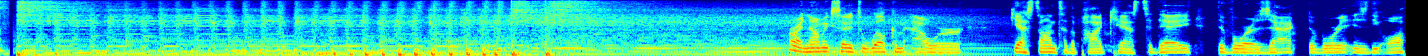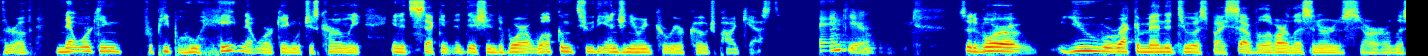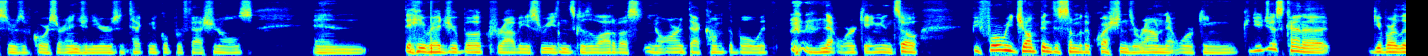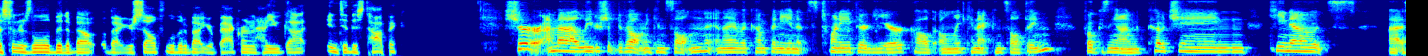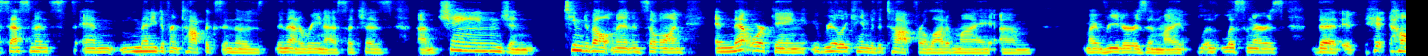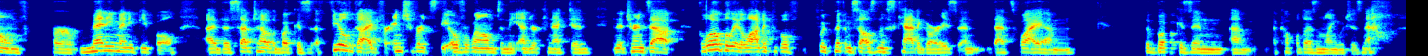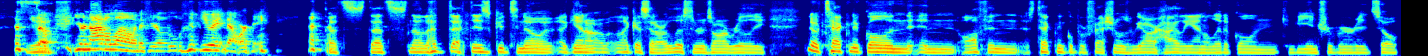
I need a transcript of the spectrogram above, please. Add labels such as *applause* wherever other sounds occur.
All right, now I'm excited to welcome our guest onto the podcast today, Devora Zack. Devora is the author of Networking for People Who Hate Networking, which is currently in its second edition. Devora, welcome to the Engineering Career Coach podcast. Thank you. So, Devora, you were recommended to us by several of our listeners. Our, our listeners, of course, are engineers and technical professionals. And they *laughs* read your book for obvious reasons because a lot of us, you know, aren't that comfortable with *clears throat* networking. And so before we jump into some of the questions around networking, could you just kind of give our listeners a little bit about about yourself, a little bit about your background and how you got into this topic? Sure. I'm a leadership development consultant and I have a company in its 23rd year called Only Connect Consulting, focusing on coaching, keynotes, uh, assessments, and many different topics in those in that arena, such as um, change and team development and so on. And networking really came to the top for a lot of my um, my readers and my listeners that it hit home for many, many people. Uh, the subtitle of the book is A Field Guide for Introverts, the Overwhelmed, and the Underconnected. And it turns out globally, a lot of people would put themselves in those categories. And that's why um, the book is in um, a couple dozen languages now. *laughs* so yeah. you're not alone if you're if you hate networking that's that's no that that is good to know. Again our, like i said our listeners are really you know technical and and often as technical professionals we are highly analytical and can be introverted. So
